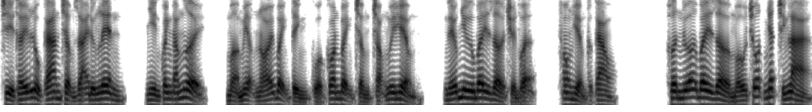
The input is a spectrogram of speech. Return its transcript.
Chỉ thấy lục an chậm rãi đứng lên, nhìn quanh đám người, mở miệng nói bệnh tình của con bệnh trầm trọng nguy hiểm, nếu như bây giờ chuyển vận, phong hiểm cực cao. Hơn nữa bây giờ mấu chốt nhất chính là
